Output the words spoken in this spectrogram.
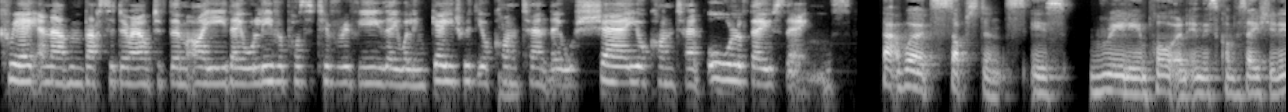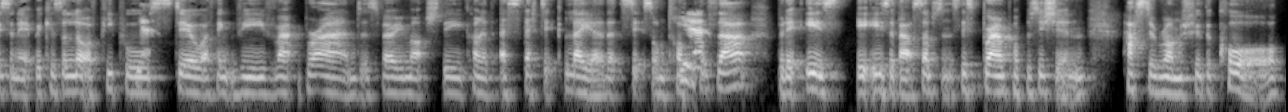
create an ambassador out of them, i.e., they will leave a positive review, they will engage with your content, they will share your content, all of those things. That word substance is really important in this conversation, isn't it? Because a lot of people yes. still, I think, view that brand as very much the kind of aesthetic layer that sits on top of that. But it is it is about substance. This brand proposition has to run through the core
